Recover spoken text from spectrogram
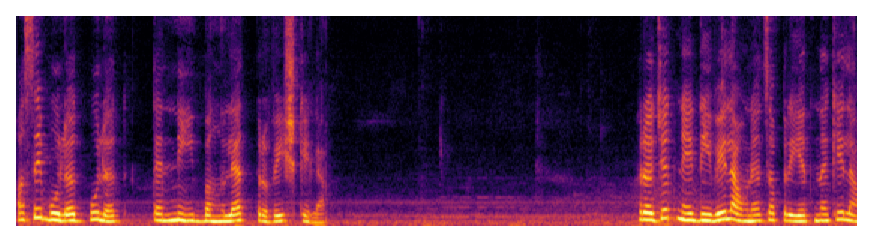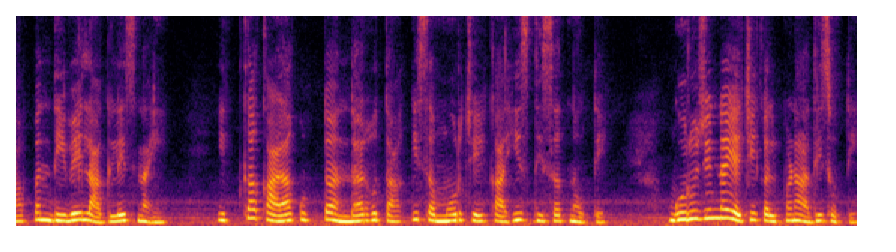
असे बोलत बोलत त्यांनी बंगल्यात प्रवेश केला. रजतने दिवे लावण्याचा प्रयत्न केला पण दिवे लागलेच नाही. इतका काळाकुट्ट अंधार होता की समोरचे काहीच दिसत नव्हते. गुरुजींना याची कल्पना आधीच होती.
